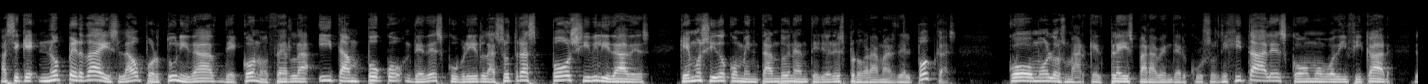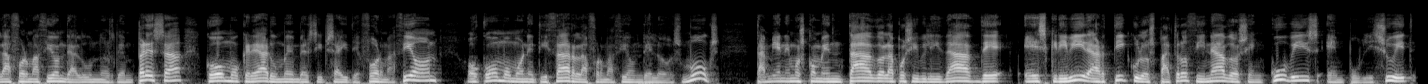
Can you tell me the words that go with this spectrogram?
Así que no perdáis la oportunidad de conocerla y tampoco de descubrir las otras posibilidades que hemos ido comentando en anteriores programas del podcast como los marketplaces para vender cursos digitales, cómo modificar la formación de alumnos de empresa, cómo crear un membership site de formación o cómo monetizar la formación de los MOOCs. También hemos comentado la posibilidad de escribir artículos patrocinados en Cubis, en PubliSuite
